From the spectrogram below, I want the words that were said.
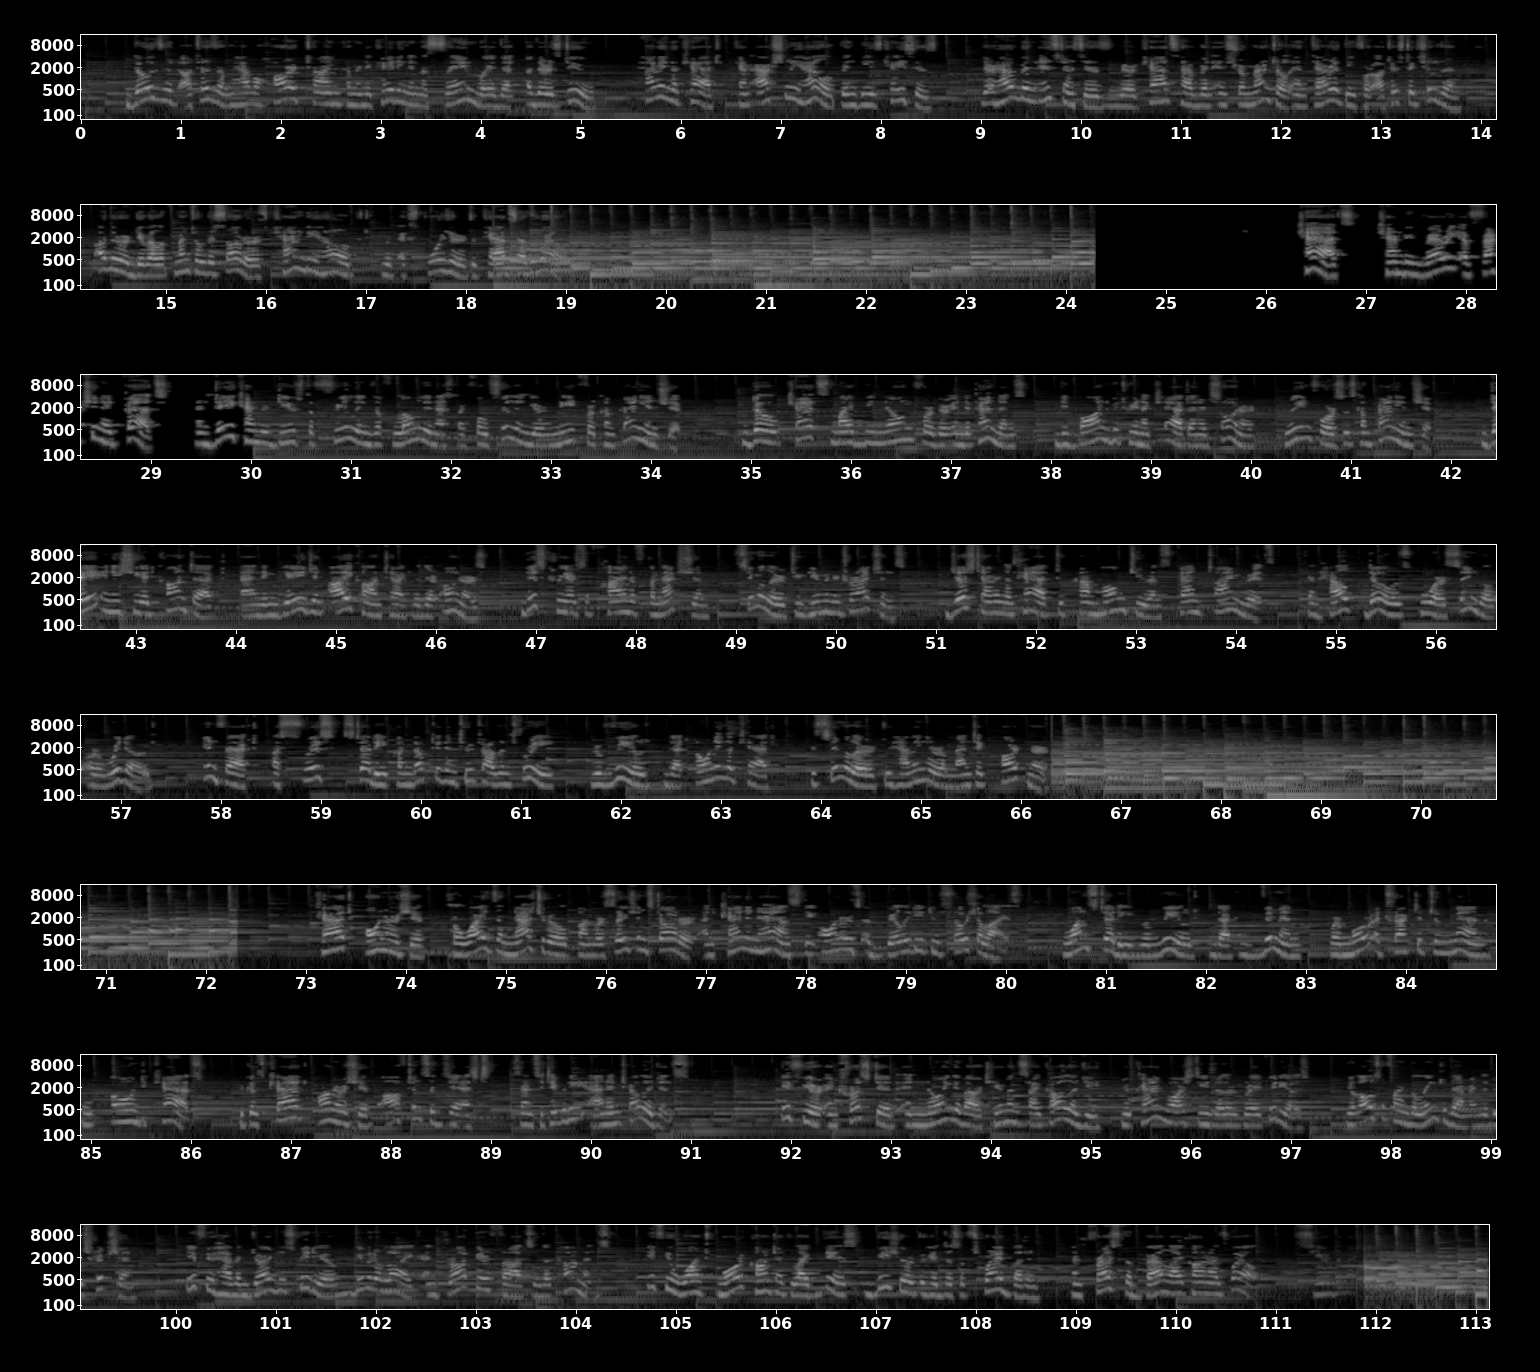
Those with autism have a hard time communicating in the same way that others do. Having a cat can actually help in these cases. There have been instances where cats have been instrumental in therapy for autistic children. Other developmental disorders can be helped with exposure to cats as well. Cats can be very affectionate pets and they can reduce the feelings of loneliness by fulfilling your need for companionship. Though cats might be known for their independence, the bond between a cat and its owner reinforces companionship. They initiate contact and engage in eye contact with their owners. This creates a kind of connection similar to human interactions. Just having a cat to come home to and spend time with can help those who are single or widowed. In fact, a Swiss study conducted in 2003 revealed that owning a cat is similar to having a romantic partner. Cat ownership provides a natural conversation starter and can enhance the owner's ability to socialize. One study revealed that women were more attracted to men who owned cats because cat ownership often suggests sensitivity and intelligence. If you're interested in knowing about human psychology, you can watch these other great videos. You'll also find the link to them in the description. If you have enjoyed this video, give it a like and drop your thoughts in the comments. If you want more content like this, be sure to hit the subscribe button and press the bell icon as well. See you in the next.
